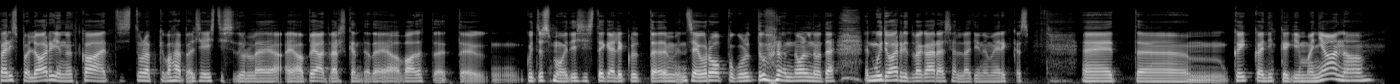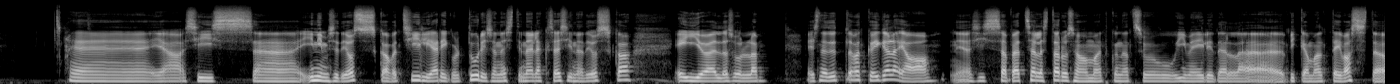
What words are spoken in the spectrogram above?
päris palju harjunud ka, et siis tulebki vahepeal siia Eestisse tulla ja, ja pead värskendada ja vaadata, et äh, kuidasmoodi siis tegelikult see Euroopa kultuur on olnud. et muidu harjud väga ära seal Ladina-Ameerikas. et ähm, kõik on ikkagi manana ja siis äh, inimesed ei oska, vot Tšiili ärikultuuris on hästi naljakas asi, nad ei oska ei öelda sulle ja siis nad ütlevad kõigele jaa. Ja siis sa pead sellest aru saama, et kui nad su emailidele pikemalt ei vasta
